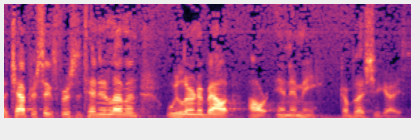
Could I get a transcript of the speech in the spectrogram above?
uh, chapter 6, verses 10 and 11, we learn about our enemy. God bless you guys.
